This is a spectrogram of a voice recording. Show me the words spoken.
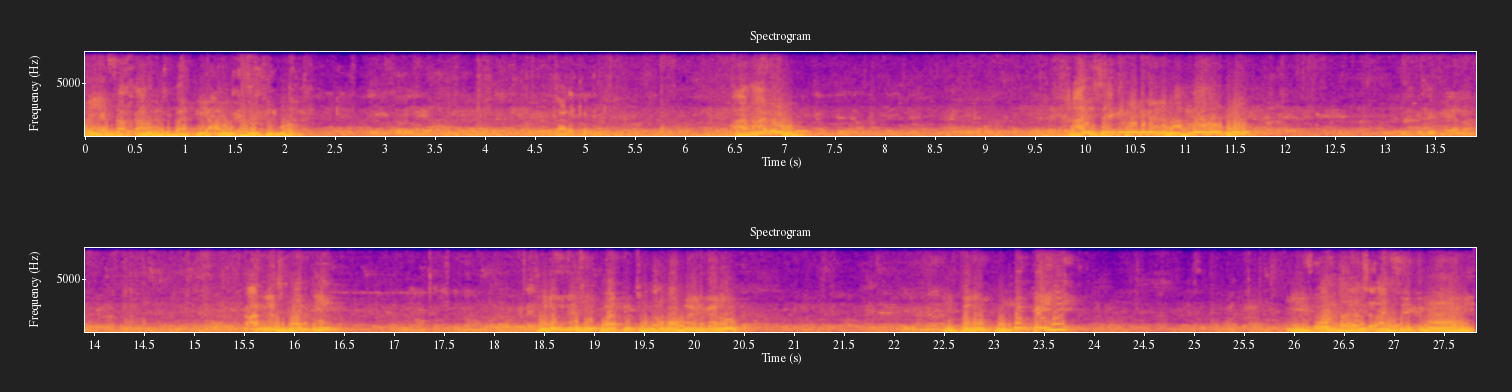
వైఎస్ఆర్ కాంగ్రెస్ పార్టీ ఆవిర్భవించిందో ఆనాడు రాజశేఖర రెడ్డి గారి మరణానంతరం Congress party Telugu Desam party Chandrababu Naidu garu ఇద్దరు కుమ్మక్కయ్యి ఈ రాజశేఖర రెడ్డి గారి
